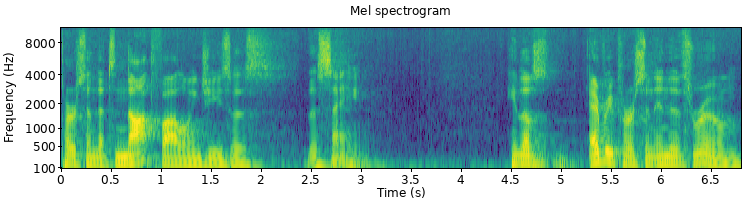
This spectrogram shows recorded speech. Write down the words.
person that's not following Jesus the same. He loves every person in this room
